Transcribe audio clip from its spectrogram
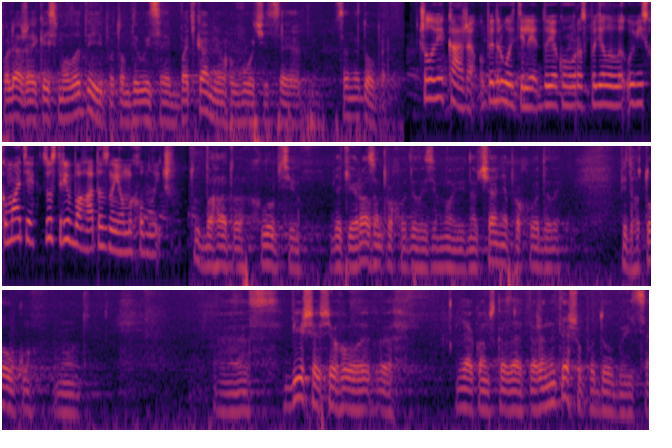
поляже якийсь молодий і потім дивиться батькам його в очі, це, це не добре. Чоловік каже, у підрозділі, до якого розподілили у військкоматі, зустрів багато знайомих облич. Тут багато хлопців, які разом проходили зі мною, навчання проходили, підготовку. От. Е, Більше всього, е, як вам сказати, навіть не те, що подобається,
